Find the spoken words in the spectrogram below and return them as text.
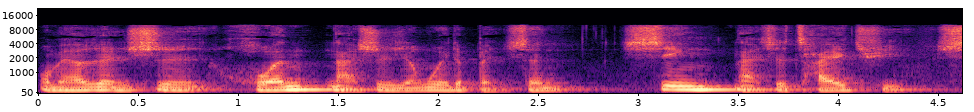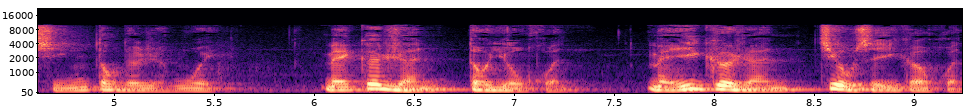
我们要认识魂乃是人为的本身，心乃是采取行动的人为。每个人都有魂，每一个人就是一个魂。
